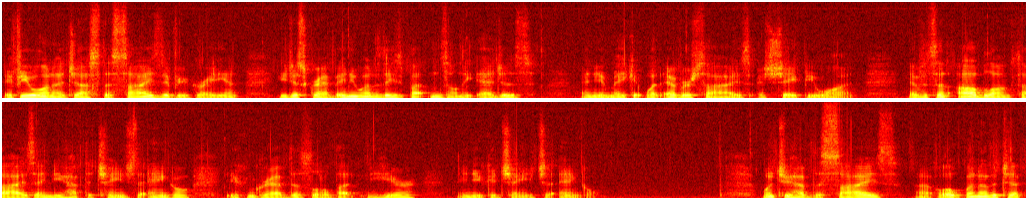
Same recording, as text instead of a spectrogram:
If you want to adjust the size of your gradient, you just grab any one of these buttons on the edges and you make it whatever size or shape you want. If it's an oblong size and you have to change the angle, you can grab this little button here and you can change the angle. Once you have the size, uh, oh, another tip,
